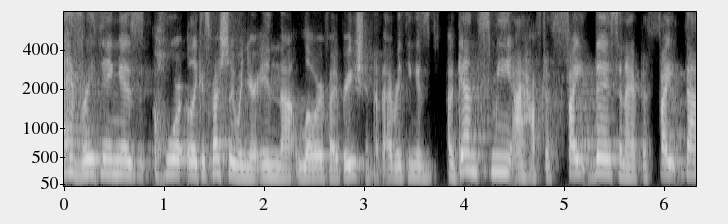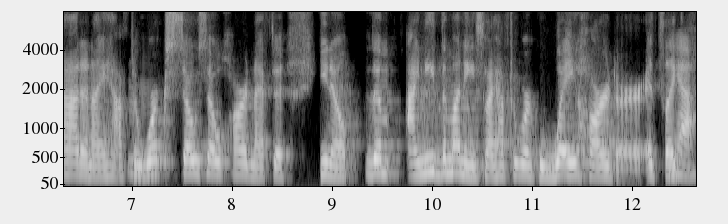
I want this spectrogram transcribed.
everything is hor- like especially when you're in that lower vibration of everything is against me i have to fight this and i have to fight that and i have to mm-hmm. work so so hard and i have to you know the i need the money so i have to work way harder it's like yeah.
